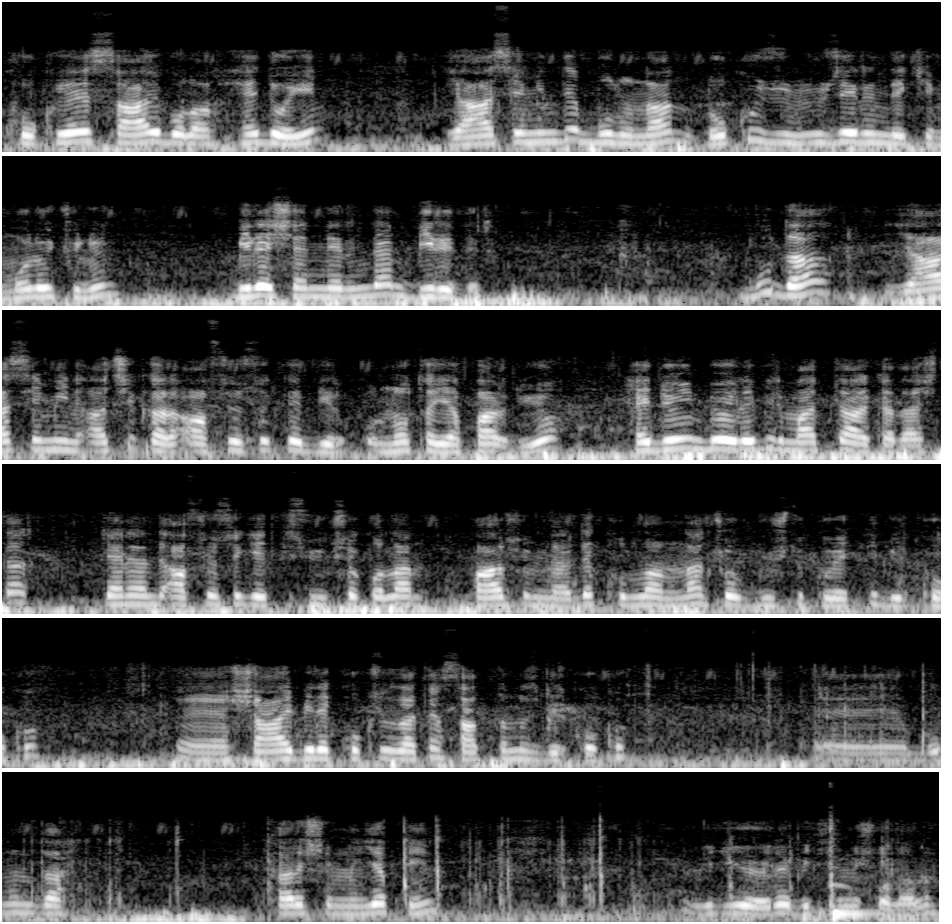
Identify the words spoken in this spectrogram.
kokuya sahip olan hedoin Yasemin'de bulunan 900'ün üzerindeki molekülün bileşenlerinden biridir. Bu da Yasemin açık ara afrodizyak bir nota yapar diyor. Hedoin böyle bir madde arkadaşlar genelde afrodizyak etkisi yüksek olan parfümlerde kullanılan çok güçlü kuvvetli bir koku. Ee, şaibele kokusu zaten sattığımız bir koku. Ee, bunun da karışımını yapayım. Videoyu öyle bitirmiş olalım.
